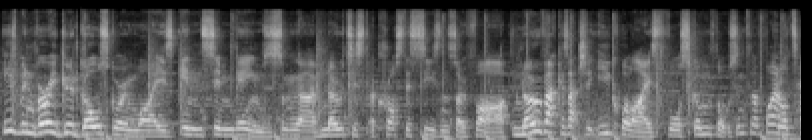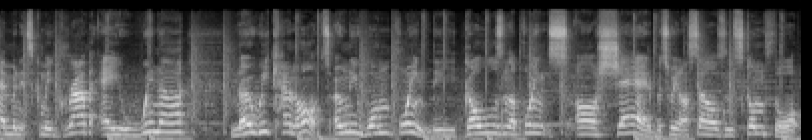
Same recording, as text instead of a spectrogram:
He's been very good goal scoring wise in sim games. It's something that I've noticed across this season so far. Novak has actually equalised for Scunthorpe. So into the final 10 minutes, can we grab a winner? No, we cannot. Only one point. The goals and the points are shared between ourselves and Scunthorpe.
